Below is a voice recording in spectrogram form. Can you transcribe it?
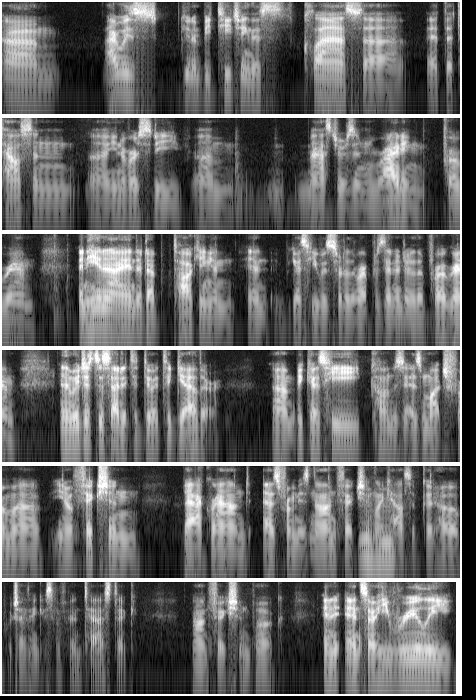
Um, I was going to be teaching this class uh, at the Towson uh, University um, Masters in Writing program, and he and I ended up talking, and and because he was sort of the representative of the program, and we just decided to do it together, um, because he comes as much from a you know fiction background as from his nonfiction, like Mhm. House of Good Hope, which I think is a fantastic nonfiction book. And and so he really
